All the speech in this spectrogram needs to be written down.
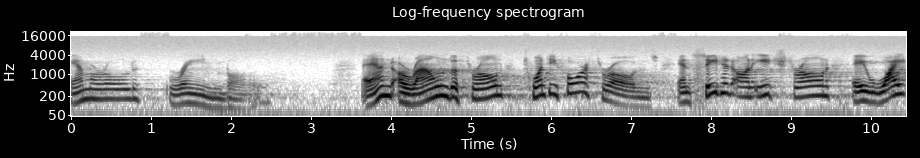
emerald rainbow. And around the throne, 24 thrones, and seated on each throne a white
